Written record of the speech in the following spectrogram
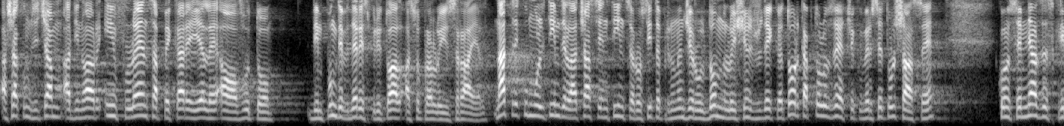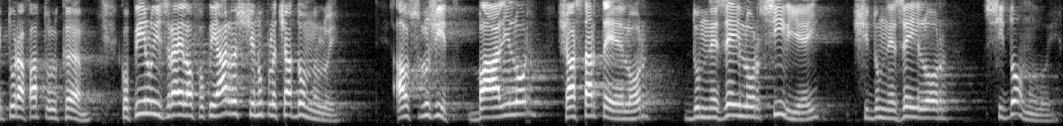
așa cum ziceam adinoaur, influența pe care ele au avut-o din punct de vedere spiritual asupra lui Israel. N-a trecut mult timp de la acea sentință rostită prin Îngerul Domnului și în judecător, capitolul 10, cu versetul 6, consemnează Scriptura faptul că copiii lui Israel au făcut iarăși ce nu plăcea Domnului. Au slujit balilor și astarteelor, Dumnezeilor Siriei și Dumnezeilor Sidonului.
